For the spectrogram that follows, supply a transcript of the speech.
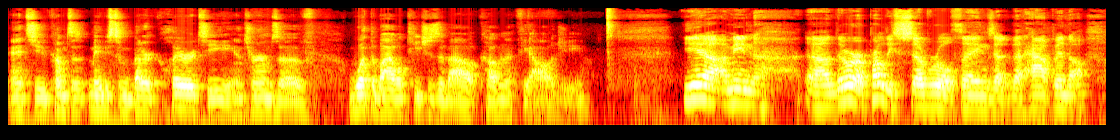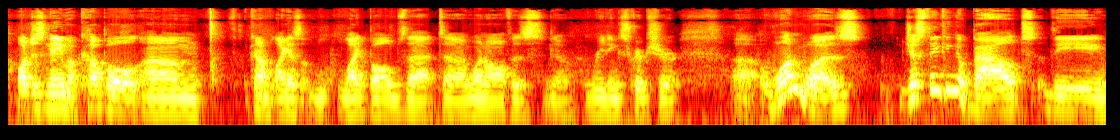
and to come to maybe some better clarity in terms of what the Bible teaches about covenant theology. Yeah, I mean, uh, there were probably several things that, that happened. I'll, I'll just name a couple, um, kind of, I guess, light bulbs that uh, went off as, you know, reading scripture. Uh, one was just thinking about the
